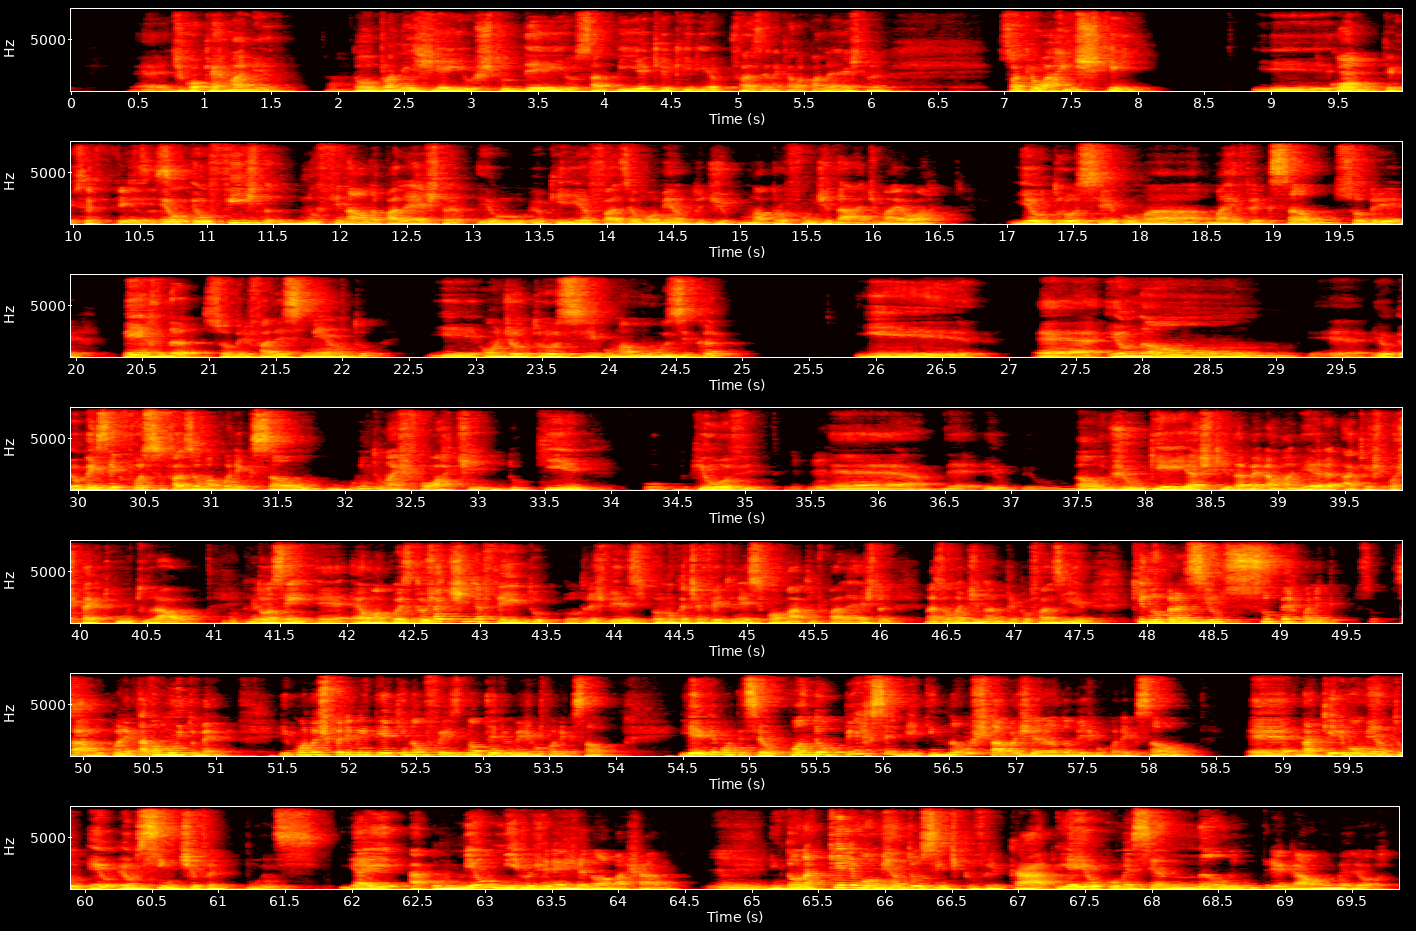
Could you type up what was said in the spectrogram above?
é, de qualquer maneira. Ah. Então eu planejei, eu estudei, eu sabia que eu queria fazer naquela palestra, só que eu arrisquei. E Como? O que, você fez? Assim? Eu, eu fiz, no final da palestra, eu, eu queria fazer um momento de uma profundidade maior e eu trouxe uma, uma reflexão sobre perda, sobre falecimento, e onde eu trouxe uma música e é, eu não. É, eu, eu, pensei que fosse fazer uma conexão muito mais forte do que, do que houve. Uhum. É, é eu, eu, não julguei, acho que da melhor maneira, o aspecto cultural. Okay. Então, assim, é, é, uma coisa que eu já tinha feito outras vezes. Eu nunca tinha feito nesse formato de palestra, mas é uma dinâmica que eu fazia, que no Brasil super conect, sabe, conectava muito bem. E quando eu experimentei aqui, não, fez, não teve a mesma conexão. E aí o que aconteceu? Quando eu percebi que não estava gerando a mesma conexão, é, naquele momento eu, eu senti, falei, putz, e aí a, o meu nível de energia deu uma baixada. Hum. Então naquele momento eu senti que eu falei, cara, e aí eu comecei a não entregar o meu melhor.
